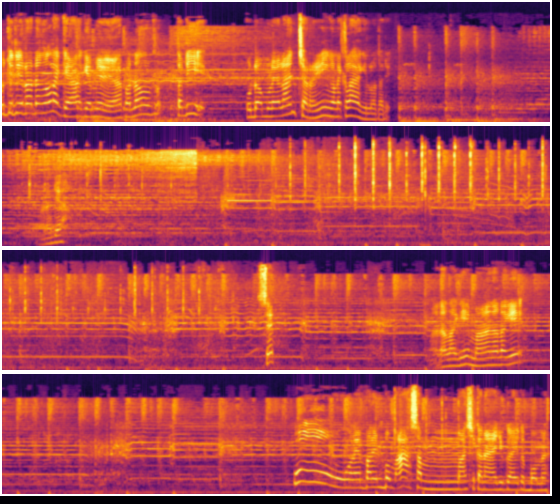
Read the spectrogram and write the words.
Kok jadi rada nge-lag ya gamenya ya? Padahal tadi udah mulai lancar, ini nge-lag lagi loh tadi. Mana dia? Sip. Mana lagi? Mana lagi? Wow, lemparin bom asam masih kena juga itu bomnya.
